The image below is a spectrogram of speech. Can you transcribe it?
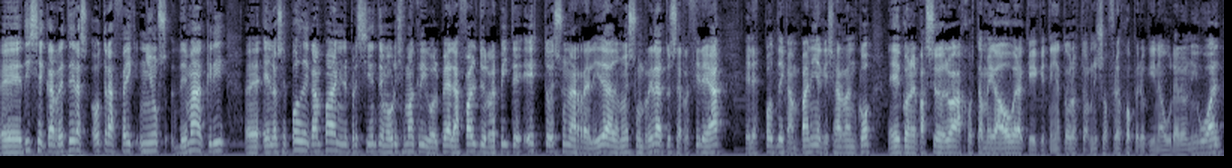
Eh, dice carreteras, otra fake news de Macri. Eh, en los spots de campaña el presidente Mauricio Macri golpea el asfalto y repite esto es una realidad, no es un relato, se refiere a el spot de campaña que ya arrancó eh, con el Paseo del Bajo, esta mega obra que, tenía todos los tornillos flojos pero que inauguraron igual.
